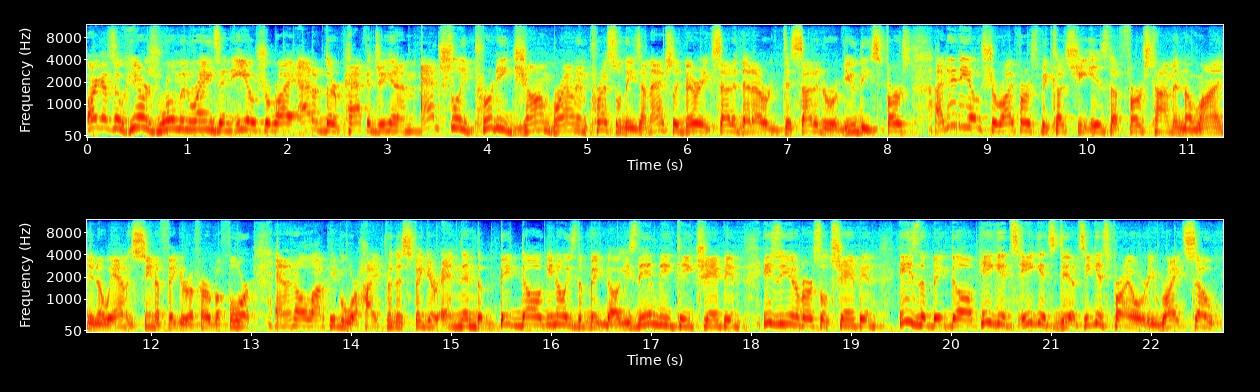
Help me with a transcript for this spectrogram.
Alright guys, so here's Roman Reigns and Io Shirai out of their packaging, and I'm actually pretty John Brown impressed with these. I'm actually very excited that I decided to review these first. I did Io Shirai first because she is the first time in the line. You know, we haven't seen a figure of her before, and I know a lot of people were hyped for this figure, and then the big dog, you know he's the big dog. He's the MDT champion. He's the Universal champion. He's the big dog. He gets, he gets dibs. He gets priority, right? So,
